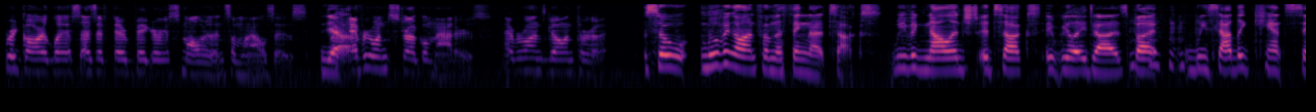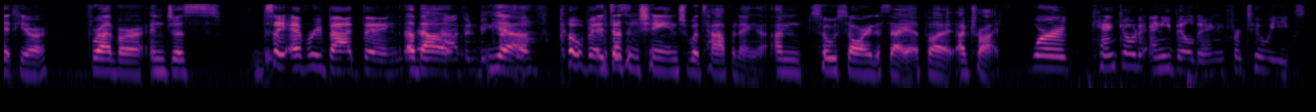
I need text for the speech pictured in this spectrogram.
regardless, as if they're bigger or smaller than someone else's. Like, Yeah. everyone's struggle matters. Everyone's going through it. So, moving on from the thing that sucks, we've acknowledged it sucks, it really does, but we sadly can't sit here forever and just. Say every bad thing that About- because yeah. of COVID. It doesn't change what's happening. I'm so sorry to say it, but I've tried. We're can't go to any building for two weeks.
